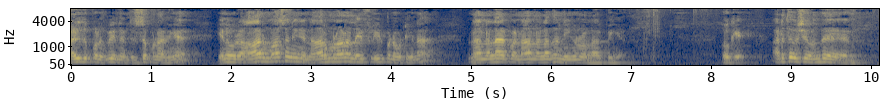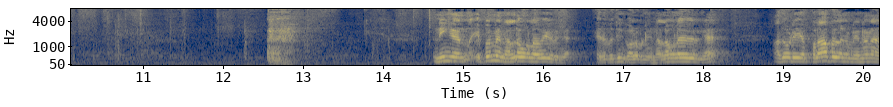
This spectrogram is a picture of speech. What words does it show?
அழுது அழுது போய் என்னை டிஸ்டர்ப் பண்ணாதீங்க. என்னை ஒரு ஆறு மாதம் நீங்கள் நார்மலான லைஃப் லீட் பண்ண விட்டிங்கன்னா நான் நல்லா இருப்பேன் நான் நல்லா தான் நீங்களும் நல்லா இருப்பீங்க. ஓகே அடுத்த விஷயம் வந்து நீங்கள் எப்போவுமே நல்லவங்களாகவே இருங்க. எதை பற்றியும் கவலை பண்ணுங்க நல்லவங்களாகவே இருங்க. அதோடைய பலாபலங்கள் என்னென்னா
